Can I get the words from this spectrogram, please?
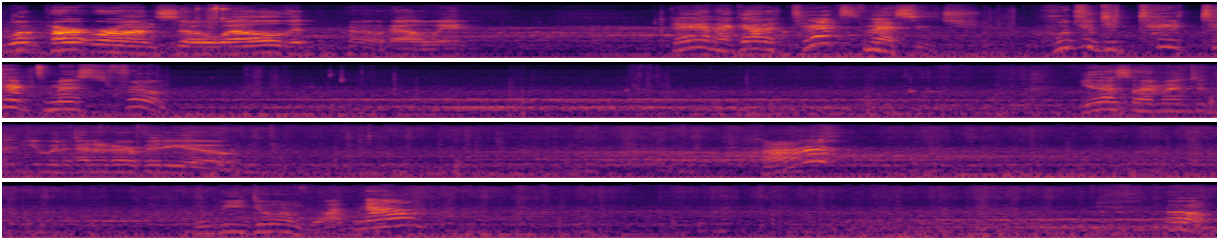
what part we're on so well that. Oh hell, wait. Dan, I got a text message. Who'd you get text message from? Yes, I meant it that you would edit our video. Huh? We'll be doing what now? Oh,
